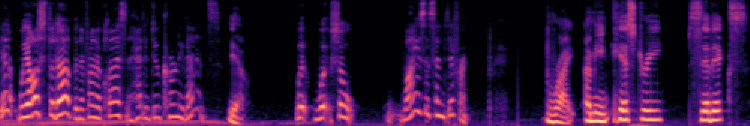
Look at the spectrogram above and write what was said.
Yeah we all stood up in the front of the class and had to do current events Yeah. what, what, so why is this any different Right. I mean, history, civics,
